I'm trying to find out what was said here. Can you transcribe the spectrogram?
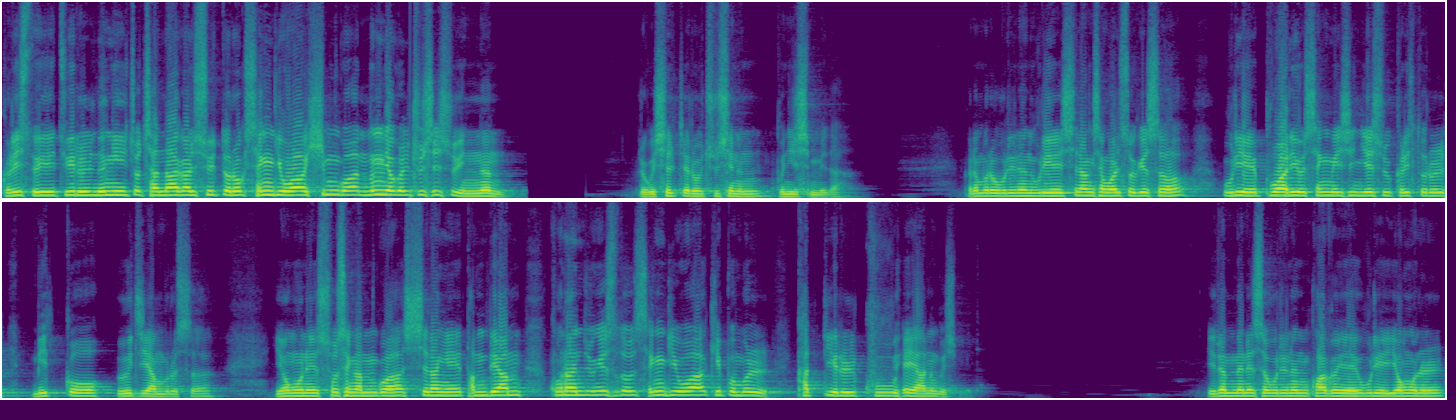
그리스도의 뒤를 능히 쫓아 나갈 수 있도록 생기와 힘과 능력을 주실 수 있는 그리고 실제로 주시는 분이십니다. 그러므로 우리는 우리의 신앙생활 속에서 우리의 부활이요 생명이신 예수 그리스도를 믿고 의지함으로써 영혼의 소생함과 신앙의 담대함, 고난 중에서도 생기와 기쁨을 갖기를 구해야 하는 것입니다. 이런 면에서 우리는 과거에 우리의 영혼을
